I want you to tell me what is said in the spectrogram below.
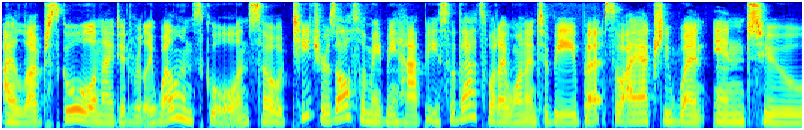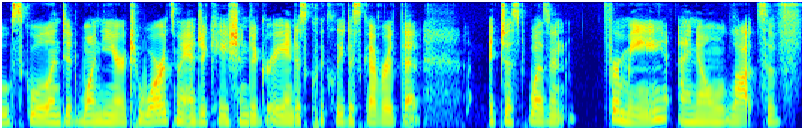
I loved school and I did really well in school school. And so teachers also made me happy. So that's what I wanted to be. But so I actually went into school and did one year towards my education degree and just quickly discovered that it just wasn't for me. I know lots of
